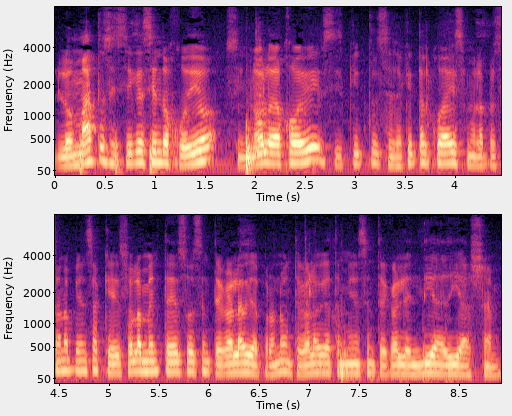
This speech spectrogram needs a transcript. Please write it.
Lo mato si sigue siendo judío, si no lo dejo vivir, si, se quita el judaísmo. La persona piensa que solamente eso es entregar la vida, pero no, entregar la vida también es entregarle el día a día a Hashem.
